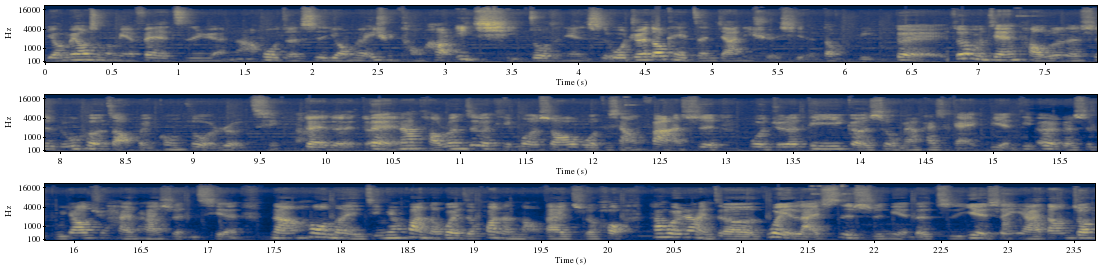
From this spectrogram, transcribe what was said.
有没有什么免费的资源啊，或者是有没有一群同好一起做这件事，我觉得都可以增加你学习的动力。对，所以，我们今天讨论的是如何找回工作热情啊。对对对。对，那讨论这个题目的时候，我的想法是，我觉得第一个是我们要开始改变，第二个是不要去害怕省钱。然后呢，你今天换了位置，换了脑袋之后，它会让你的未来四十年的职业生涯当中，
